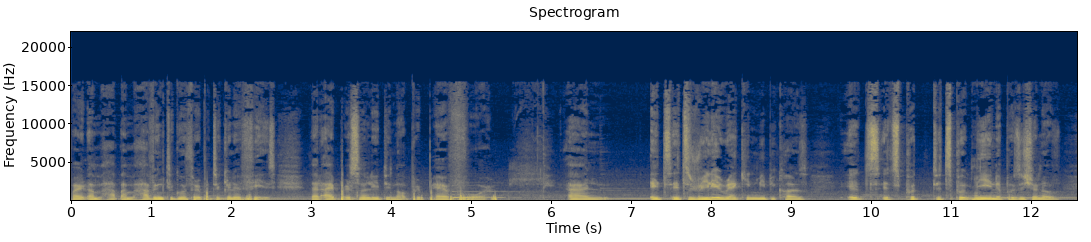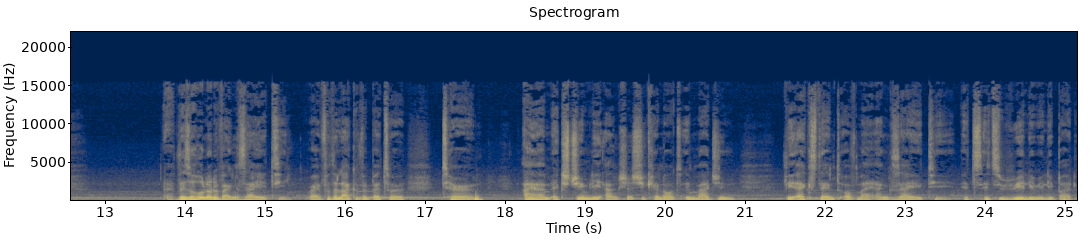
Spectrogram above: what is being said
Right, I'm ha- I'm having to go through a particular phase that I personally did not prepare for, and it's it's really wrecking me because it's it's put it's put me in a position of there's a whole lot of anxiety, right? For the lack of a better term, I am extremely anxious. You cannot imagine the extent of my anxiety. It's it's really really bad.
